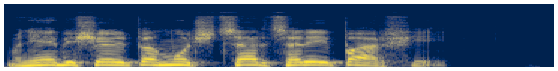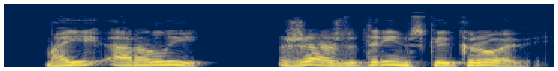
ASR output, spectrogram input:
Мне обещают помочь царь царей Парфии. Мои орлы жаждут римской крови.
